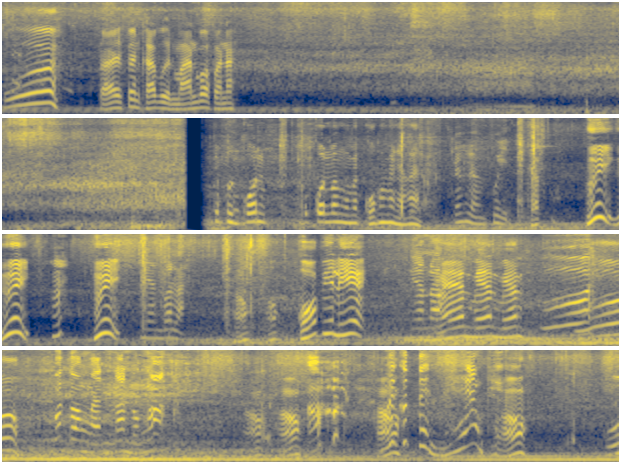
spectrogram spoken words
โอ้ยไปแฟนครับเบิ่นหมานบ่พันนะจะพึ่งก้นบุก้นว่างูไม่กบมันเป็นยังไงจังเหลืองคุยเฮ้ยเฮ้ยฮะเฮ้ยแม่นบ่ล่ะเอาเอากบอีห ลีแม่นบ่แมนแมนแมนโอ้โอ้ยบ่ต้องนั่นนั่นหรอกเนาะเอาเอาเอามันก็เต้นแรงแท้เอาโอ้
